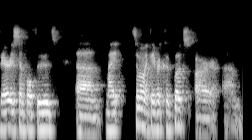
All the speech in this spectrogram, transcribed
very simple foods. Um, my some of my favorite cookbooks are um,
